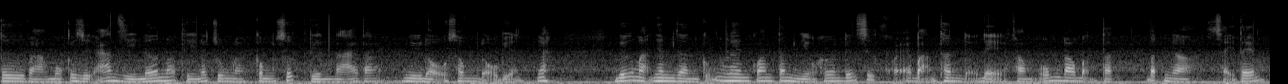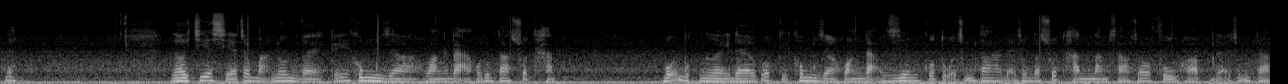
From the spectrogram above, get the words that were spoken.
tư vào một cái dự án gì lớn nó thì nói chung là công sức tiền tài ta như đổ sông đổ biển nhé nữ mạng nhân dần cũng nên quan tâm nhiều hơn đến sức khỏe bản thân để đề phòng ốm đau bệnh tật bất ngờ xảy đến nhé rồi chia sẻ cho bạn luôn về cái khung giờ hoàng đạo của chúng ta xuất hành mỗi một người đều có cái khung giờ hoàng đạo riêng của tuổi chúng ta để chúng ta xuất hành làm sao cho phù hợp, để chúng ta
